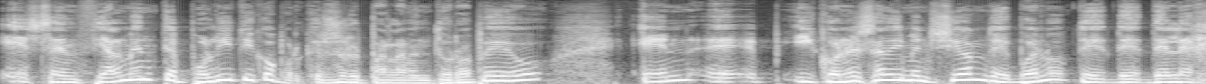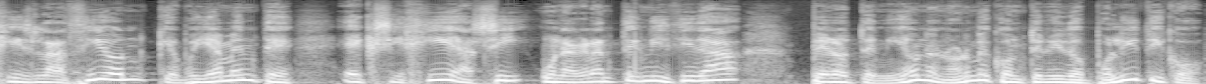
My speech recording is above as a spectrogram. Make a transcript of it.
esencialmente político, porque eso es el Parlamento Europeo, en, eh, y con esa dimensión de, bueno, de, de- legislación que obviamente exigía, sí, una gran tecnicidad, pero tenía un enorme contenido político.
